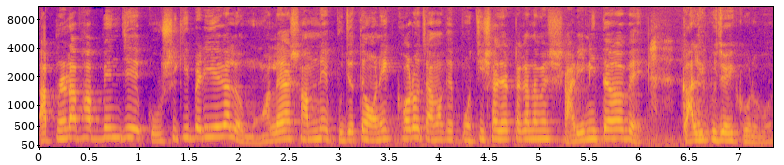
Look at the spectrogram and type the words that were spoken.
আপনারা ভাববেন যে কৌশিকী পেরিয়ে গেল মহালয়া সামনে পুজোতে অনেক খরচ আমাকে পঁচিশ হাজার টাকা দামের শাড়ি নিতে হবে কালী পুজোই করব।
